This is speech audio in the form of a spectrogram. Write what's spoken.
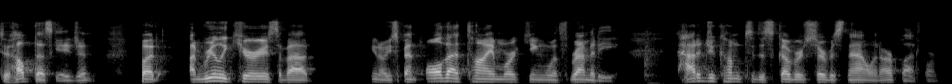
to help desk agent. But I'm really curious about, you know, you spent all that time working with Remedy. How did you come to discover ServiceNow in our platform?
